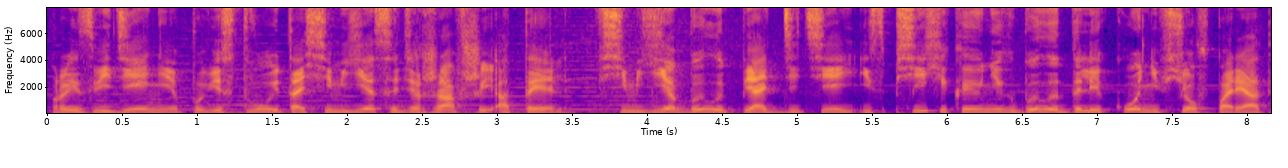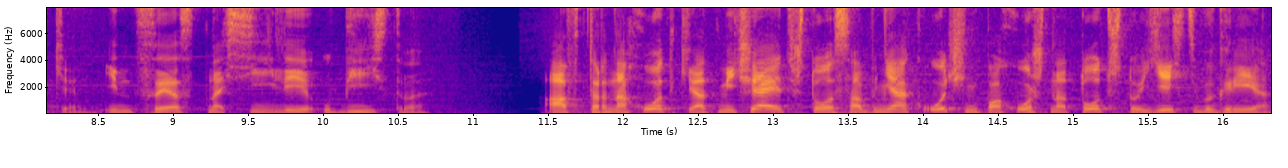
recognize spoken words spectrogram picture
Произведение повествует о семье, содержавшей отель. В семье было пять детей, и с психикой у них было далеко не все в порядке. Инцест, насилие, убийство. Автор находки отмечает, что особняк очень похож на тот, что есть в игре.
